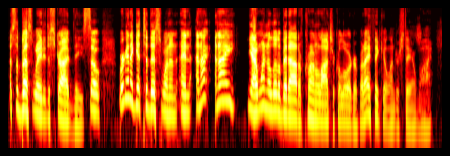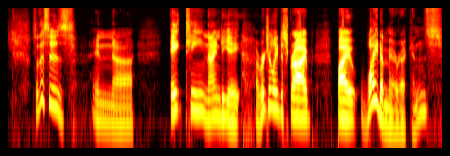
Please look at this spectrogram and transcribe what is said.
that's the best way to describe these. So we're gonna get to this one, and and, and I and I yeah, I went a little bit out of chronological order, but I think you'll understand why. So this is in uh, 1898, originally described by white Americans.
